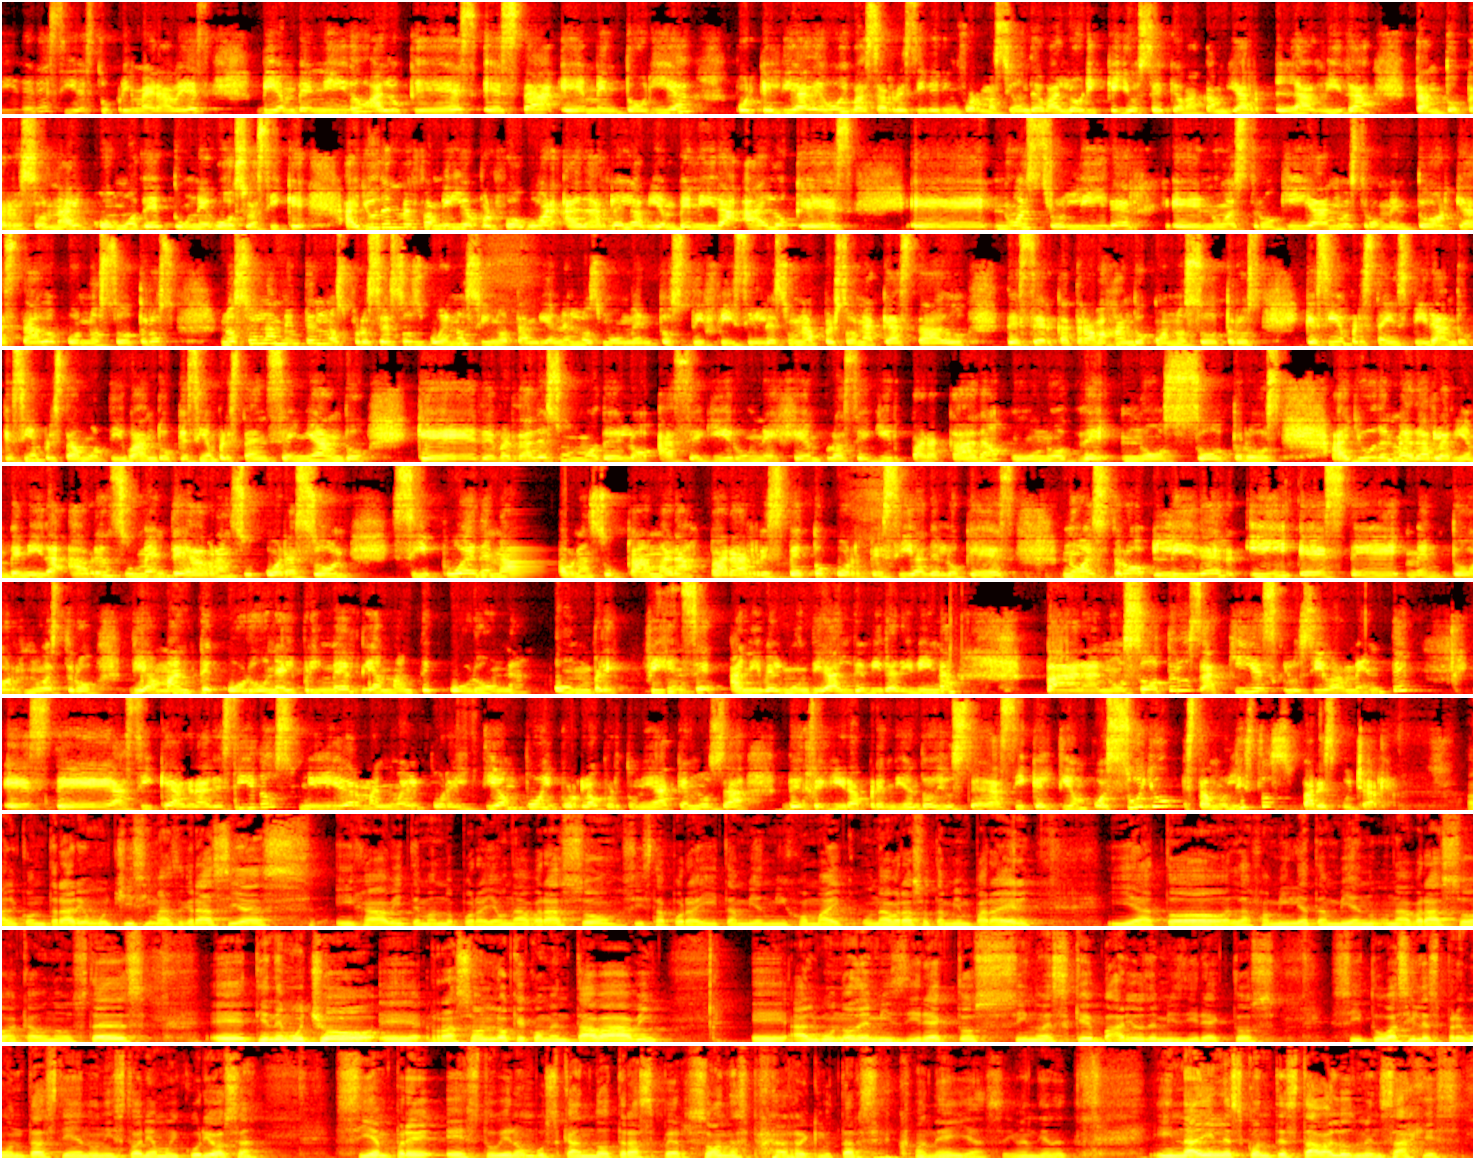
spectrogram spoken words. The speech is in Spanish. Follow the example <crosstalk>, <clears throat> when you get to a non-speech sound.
líderes, si es tu primera vez, bienvenido a lo que es esta eh, mentoría, porque el día de hoy vas a recibir información de valor y que yo sé que va a cambiar la vida tanto personal como de tu negocio. Así que ayúdenme familia, por favor, a darle la bienvenida a lo que es eh, nuestro líder, eh, nuestro guía, nuestro mentor que ha estado con nosotros, no solamente en los procesos buenos, sino también en los momentos difíciles. Una persona que ha estado de trabajando con nosotros, que siempre está inspirando, que siempre está motivando, que siempre está enseñando, que de verdad es un modelo a seguir, un ejemplo a seguir para cada uno de nosotros. Ayúdenme a dar la bienvenida, abran su mente, abran su corazón, si pueden su cámara para respeto, cortesía de lo que es nuestro líder y este mentor, nuestro diamante corona, el primer diamante corona hombre, fíjense, a nivel mundial de vida divina, para nosotros aquí exclusivamente. Este, así que agradecidos, mi líder Manuel, por el tiempo y por la oportunidad que nos da de seguir aprendiendo de usted. Así que el tiempo es suyo, estamos listos para escucharlo. Al contrario, muchísimas gracias. Y Javi, te mando por allá un abrazo. Si está por ahí también mi hijo Mike, un abrazo también para él y a toda la familia también un abrazo a cada uno de ustedes. Eh, tiene mucho eh, razón lo que comentaba Avi. Eh, alguno de mis directos, si no es que varios de mis directos, si tú vas y les preguntas, tienen una historia muy curiosa. Siempre estuvieron buscando otras personas <laughs> para reclutarse con ellas, ¿sí me entiendes? Y nadie les contestaba los mensajes.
